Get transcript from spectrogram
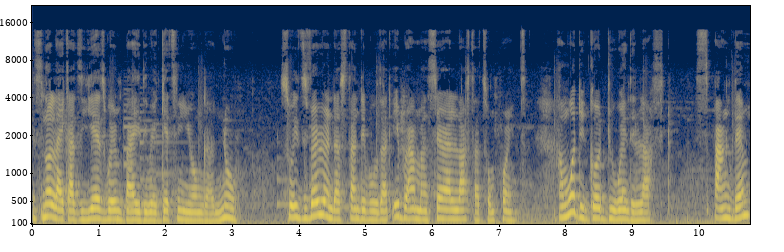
It's not like as the years went by, they were getting younger. No. So it's very understandable that Abraham and Sarah laughed at some point. And what did God do when they laughed? Spank them?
